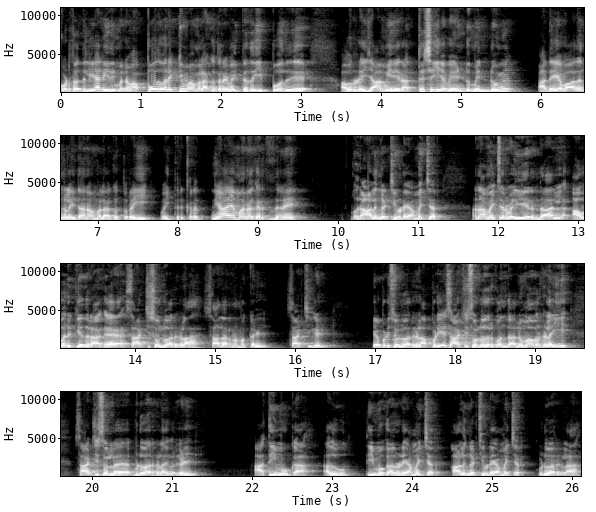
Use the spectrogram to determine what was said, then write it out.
கொடுத்தது இல்லையா நீதிமன்றம். அப்போது வரைக்கும் அமலாக்கத்துறை வைத்தது. இப்போது அவருடைய ஜாமீனை ரத்து செய்ய வேண்டும் என்றும் அதே வாதங்களை தான் அமலாக்கத்துறை வைத்திருக்கிறது. நியாயமான கருத்து தானே? ஒரு ஆளுங்கட்சியினுடைய அமைச்சர் அந்த அமைச்சர் வெளியே இருந்தால் அவருக்கு எதிராக சாட்சி சொல்வார்களா? சாதாரண மக்கள் சாட்சிகள் எப்படி சொல்வார்கள்? அப்படியே சாட்சி சொல்வதற்கு வந்தாலும் அவர்களை சாட்சி சொல்ல விடுவார்களா இவர்கள்? ஆ, திமுக அதுவும் திமுகவினுடைய அமைச்சர் ஆளுங்கட்சியினுடைய அமைச்சர் விடுவார்களா?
